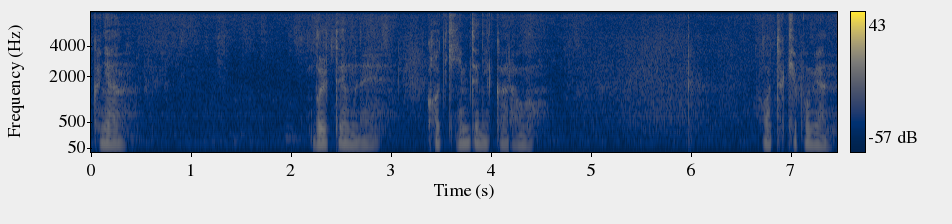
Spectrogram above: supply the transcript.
그냥 물 때문에 걷기 힘드니까 라고 어떻게 보면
